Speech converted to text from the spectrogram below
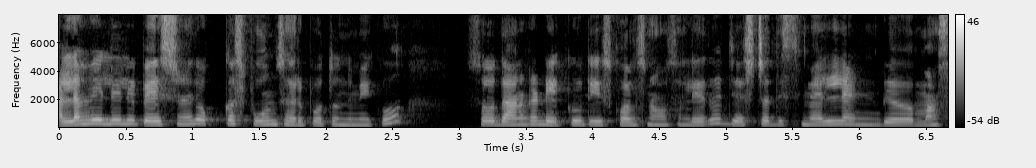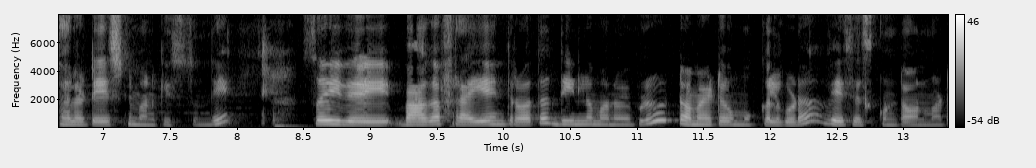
అల్లం వెల్లుల్లి పేస్ట్ అనేది ఒక్క స్పూన్ సరిపోతుంది మీకు. సో దానికంటే ఎక్కువ తీసుకోవాల్సిన అవసరం లేదు. జస్ట్ అది స్మెల్ అండ్ మసాలా టేస్ట్ని మనకి ఇస్తుంది. సో ఇవి బాగా ఫ్రై అయిన తర్వాత దీనిలో మనం ఇప్పుడు టొమాటో ముక్కలు కూడా వేసేసుకుంటాం అనమాట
